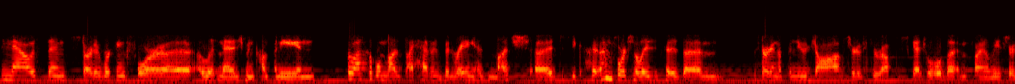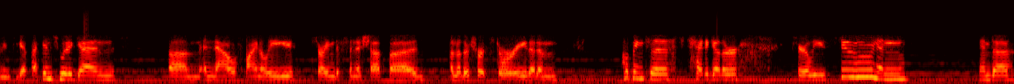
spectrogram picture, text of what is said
now since started working for a, a lit management company. And for the last couple months I haven't been writing as much uh, just because unfortunately just because um, starting up a new job sort of threw off the schedule but I'm finally starting to get back into it again. Um, and now finally starting to finish up uh, another short story that I'm hoping to tie together fairly soon and and uh,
